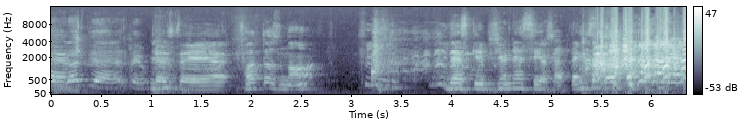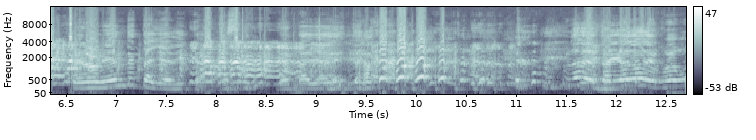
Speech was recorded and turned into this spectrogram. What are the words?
adelante, adelante. Este, fotos no. Descripciones sí, o sea, texto. Pero bien detalladita. Así, detalladita. Una detallada de huevo.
